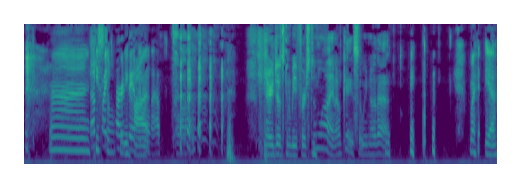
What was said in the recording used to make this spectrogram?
uh, That's he's why still pretty hot. last so long. Mary Jo's going to be first in line. Okay, so we know that. My, yeah.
